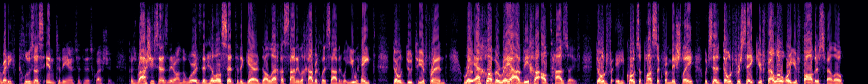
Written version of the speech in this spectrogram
already clues us into the answer to this question. Because Rashi says there on the words that Hillel said to the Ger, what you hate, don't do to your friend. Don't, he quotes a pasuk from Mishlei, which says, don't forsake your fellow or your father's fellow,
